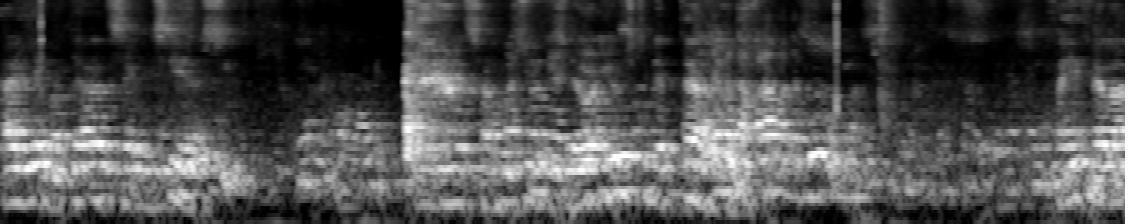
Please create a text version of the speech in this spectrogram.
Άγια Πατέρα της Εκκλησίας. Με τις Αγωγίνες Γεώργιος και με πτέρα. Θα ήθελα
